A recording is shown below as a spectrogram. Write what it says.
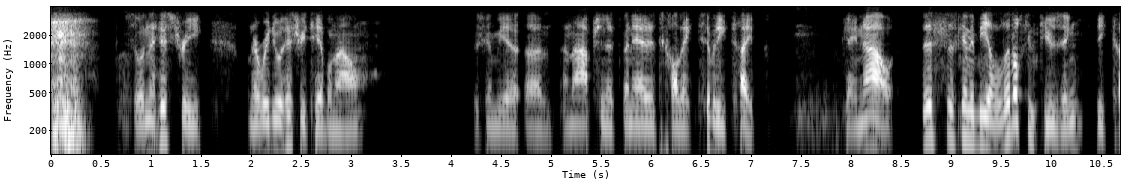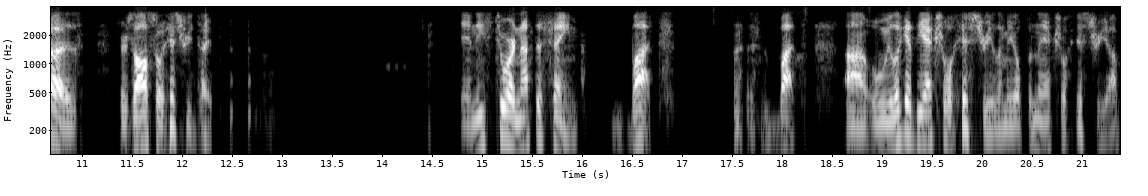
so in the history, whenever we do a history table now, there's going to be a, a, an option that's been added. It's called activity type. Okay, now this is going to be a little confusing because there's also a history type. And these two are not the same, but but uh, when we look at the actual history, let me open the actual history up.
